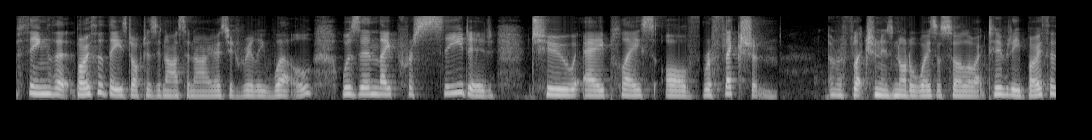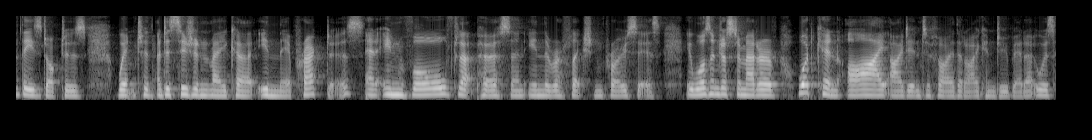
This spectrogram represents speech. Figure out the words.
thing that both of these doctors in our scenarios did really well was then they proceeded to a place of reflection. Reflection is not always a solo activity. Both of these doctors went to a decision maker in their practice and involved that person in the reflection process. It wasn't just a matter of what can I identify that I can do better. It was,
